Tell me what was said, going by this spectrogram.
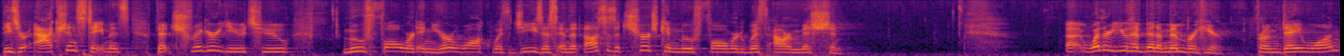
these are action statements that trigger you to move forward in your walk with Jesus and that us as a church can move forward with our mission. Uh, whether you have been a member here from day one,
